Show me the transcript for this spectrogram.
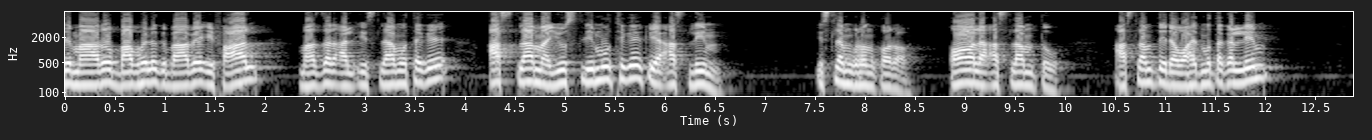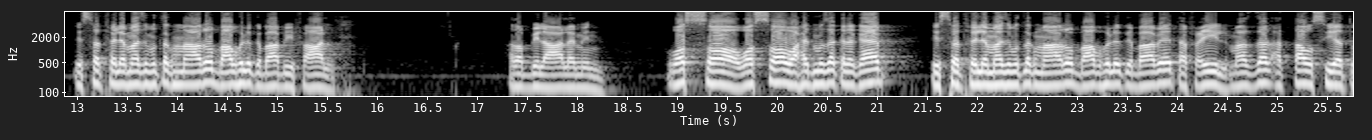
যে মারো বাব হইল কি বাবে ইফাল মাজদার আল ইসলামও থেকে, আসলাম ইউসলিমু থেকে কি আসলিম। ইসলাম গ্রহণ কর। অল আসলাম তো আসলাম তো এটা ওয়াহেদ মুতাকাল্লিম। ইসফাত ফেলে মাঝে মুতলক মারো বাব হইল কি বাব ইফাল রব্বিল আলমিন। ওয়স ওয়স ওয়াহেদ মুজাক্কার গায়েব। اسفت فعل ماضی مطلق مارو باب ہولے کے باب تفعیل مزدر التوصیت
